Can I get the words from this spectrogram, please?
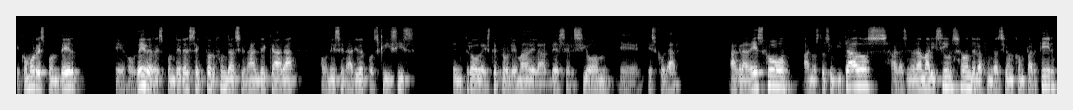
de cómo responder eh, o debe responder el sector fundacional de cara a un escenario de poscrisis dentro de este problema de la deserción eh, escolar. Agradezco a nuestros invitados, a la señora Mary Simpson de la Fundación Compartir,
